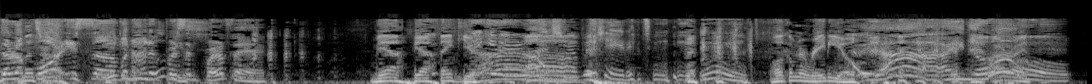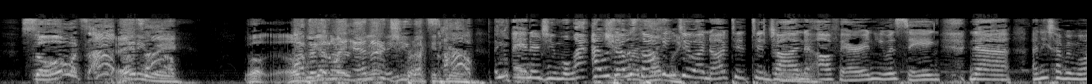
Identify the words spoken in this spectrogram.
the That's rapport right. is uh, We can do 100% movies. perfect. Yeah. Yeah. Thank you. Thank you very much. Uh, we appreciate it. Welcome to radio. Yeah, I know. All right. So, what's up? What's Anyway. up? Well, uh, Other we than my energy, what's up? Yung energy mo nga. I was, I Czech was talking Republic. to, ano, to, to John off air and he was saying na, ano yung sabi mo?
